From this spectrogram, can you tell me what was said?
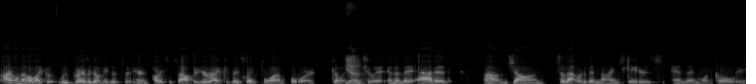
I don't know. Like we probably don't need to sit here and parse this out, but you're right because they played four on four going Yeah. into it, and then they added um, John, so that would have been nine skaters and then one goalie.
